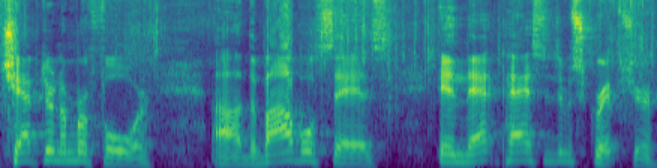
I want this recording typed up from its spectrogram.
chapter number 4, uh, the Bible says, in that passage of Scripture.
